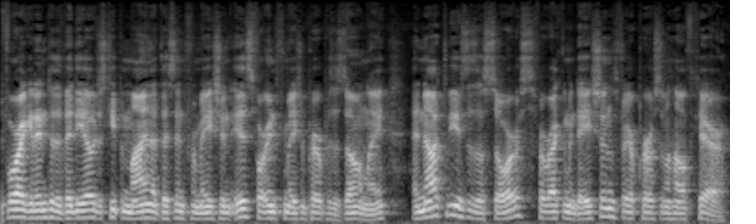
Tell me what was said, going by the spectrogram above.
Before I get into the video, just keep in mind that this information is for information purposes only and not to be used as a source for recommendations for your personal health care.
